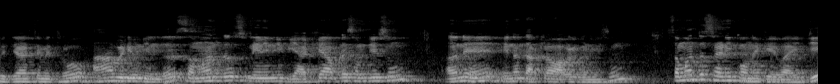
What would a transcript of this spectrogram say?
વિદ્યાર્થી મિત્રો, આ વિડીયોની અંદર સમાંતર શ્રેણીની વ્યાખ્યા આપણે સમજીશું અને એના દાખલાઓ આગળ ગણીશું. સમાંતર શ્રેણી કોને કહેવાય? જે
